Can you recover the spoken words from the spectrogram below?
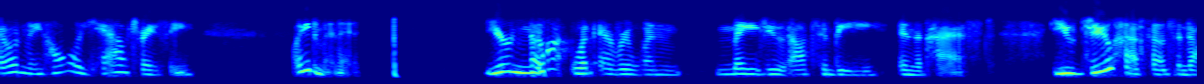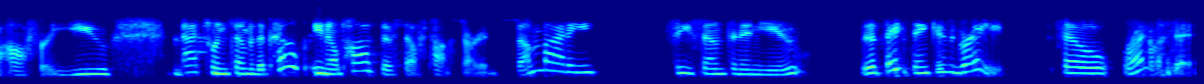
showed me, holy cow, Tracy, wait a minute. You're not what everyone made you out to be in the past. You do have something to offer. You that's when some of the you know positive self-talk started. Somebody sees something in you that they think is great. So run with it.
